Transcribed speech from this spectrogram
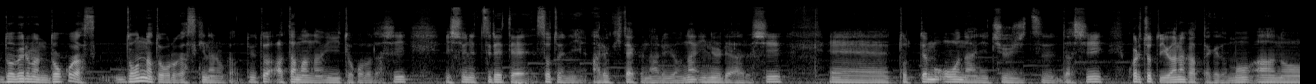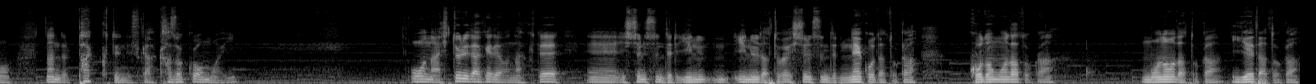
ドーベルマンのどこがどんなところが好きなのかというと頭のいいところだし一緒に連れて外に歩きたくなるような犬であるし、えー、とってもオーナーに忠実だしこれちょっと言わなかったけどもあのなんだろうパックというんですか家族思いオーナー1人だけではなくて、えー、一緒に住んでる犬犬だとか一緒に住んでる猫だとか子供だとか物だとか家だとか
